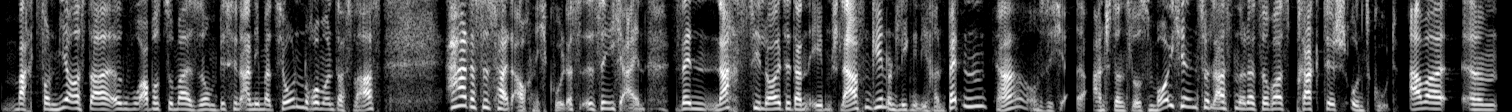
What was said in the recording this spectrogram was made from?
macht von mir aus da irgendwo ab und zu mal so ein bisschen Animationen rum und das war's ha, das ist halt auch nicht cool. Das äh, sehe ich ein. Wenn nachts die Leute dann eben schlafen gehen und liegen in ihren Betten, ja, um sich äh, anstandslos meucheln zu lassen oder sowas, praktisch und gut. Aber ähm,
